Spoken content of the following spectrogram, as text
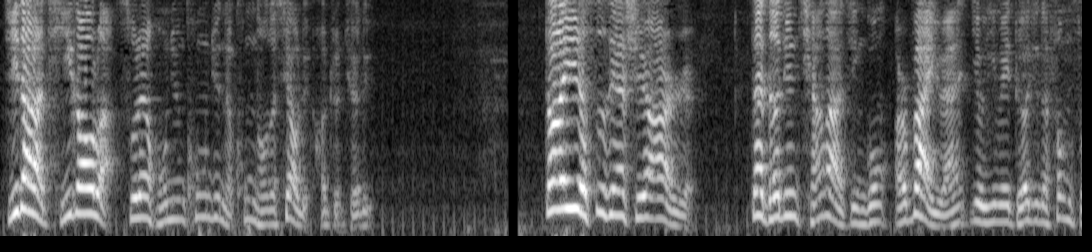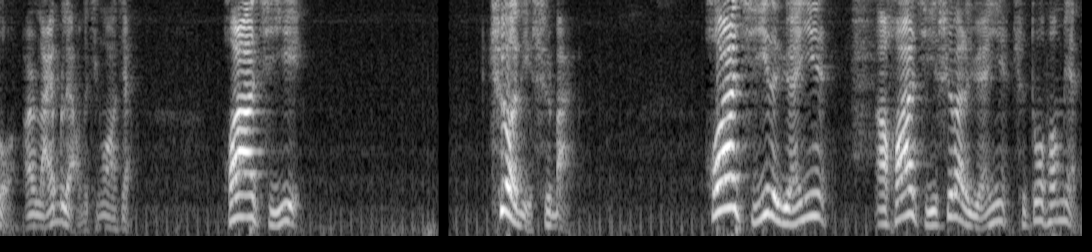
极大的提高了苏联红军空军的空投的效率和准确率。到了一九四四年十月二日，在德军强大的进攻，而外援又因为德军的封锁而来不了的情况下，华沙起义彻底失败。华沙起义的原因啊，华沙起义失败的原因是多方面。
